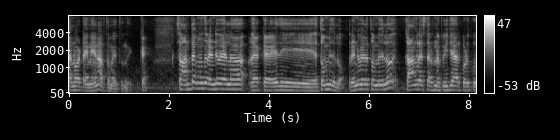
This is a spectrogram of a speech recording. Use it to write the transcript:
కన్వర్ట్ అయినాయి అని అర్థమవుతుంది ఓకే? సో అంతకుముందు రెండు వేల యొక్క ఇది తొమ్మిదిలో రెండు వేల తొమ్మిదిలో కాంగ్రెస్ తరఫున పీజేఆర్ కొడుకు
